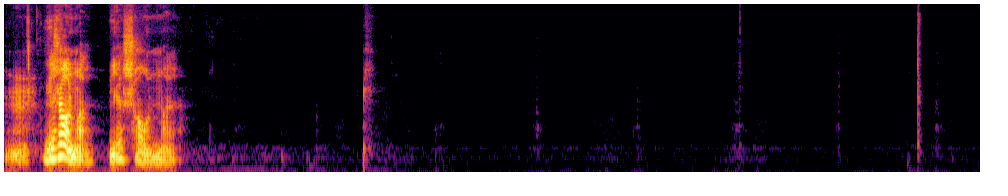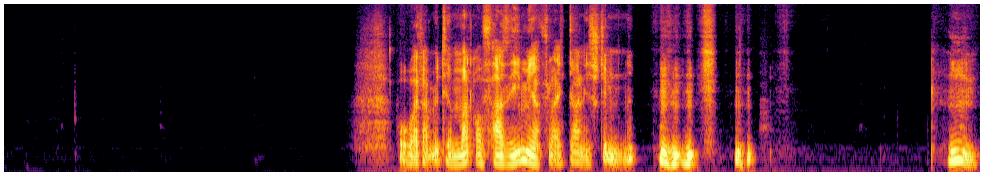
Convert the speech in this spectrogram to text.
Hm. Wir schauen mal. Wir schauen mal. Wobei das mit dem Matt auf H7 ja vielleicht gar nicht stimmt, ne? hm.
